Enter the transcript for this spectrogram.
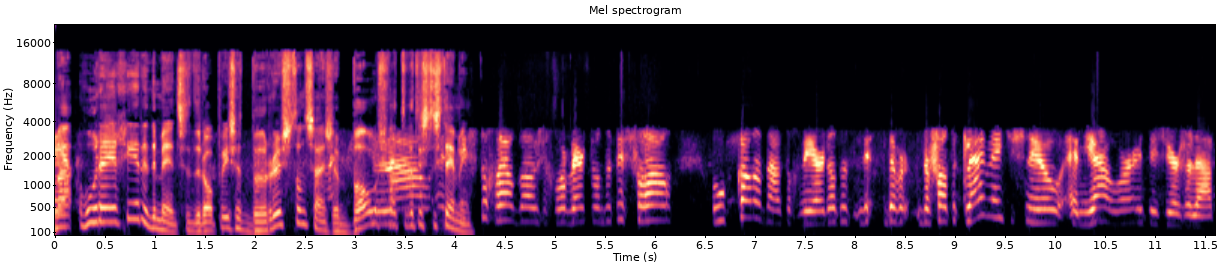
Maar hoe reageren de mensen erop? Is het berustend? Zijn ze boos? Nou, wat, wat is de stemming? Het is toch wel bozig hoor, Bert. Want het is vooral hoe kan het nou toch weer? Dat het, er, er, valt een klein beetje sneeuw en ja hoor, het is weer zo laat.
